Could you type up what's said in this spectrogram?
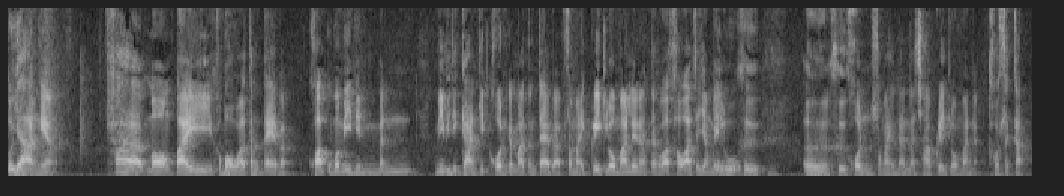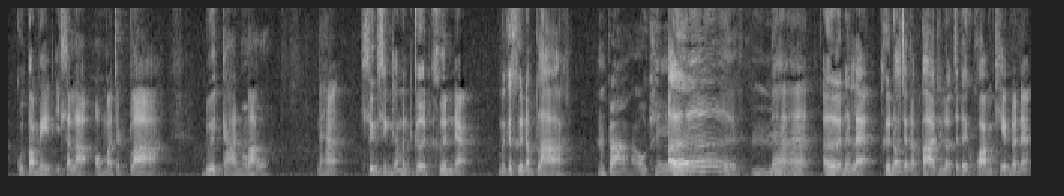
ตัวอย่างเนี่ย ถ้ามองไปเขาบอกว่าตั้งแต่แบบความอูมามิเนี่ยมันมีวิธีการคิดค้นกันมาตั้งแต่แบบสมัยกรีกโรมันเลยนะ แต่ว่าเขาอาจจะยังไม่รู้คือเออคือคนสมัยนั้นนะชาวกรีกโรมันอะเขาสกัดกลูตาเมตอิสระออกมาจากปลา ด้วยการหมักโอ้โนะฮะซึ่งสิ่งที่มันเกิดขึ้นเนี่ย มันก็คือน้ำปลา น้ำปลาโอเค เออมนะฮะเออนั่นแหละ คือนอกจากน้ำปลาที่เราจะได้ความเค็มแล้วเนี่ย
